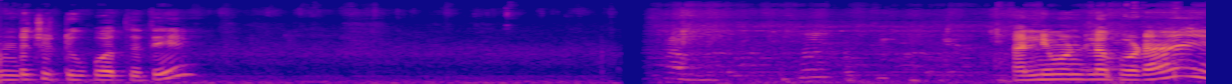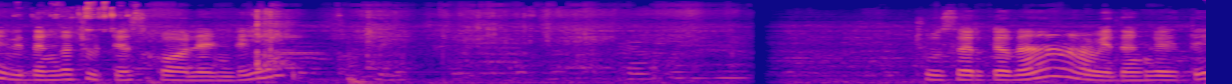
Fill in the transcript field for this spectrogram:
ఉండ చుట్టుకుపోతుంది. అన్ని వంటలు కూడా ఈ విధంగా చుట్టేసుకోవాలండి. చూసారు కదా ఆ విధంగా అయితే.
